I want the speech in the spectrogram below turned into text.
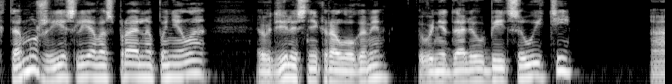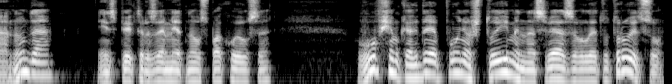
«К тому же, если я вас правильно поняла, в деле с некрологами вы не дали убийце уйти». «А, ну да», — инспектор заметно успокоился. «В общем, когда я понял, что именно связывало эту троицу,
